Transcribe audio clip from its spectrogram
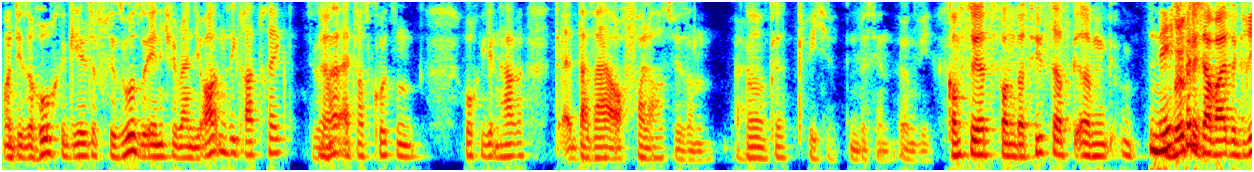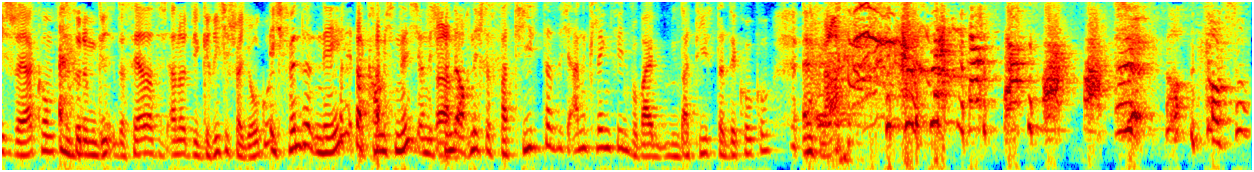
und diese hochgegelte Frisur, so ähnlich wie Randy Orton sie gerade trägt, diese Ja. ne, etwas kurzen, hochgegelten Haare, da, da sah er auch voll aus wie so ein äh, Ah, okay. Grieche, ein bisschen irgendwie. Kommst du jetzt von Batistas ähm, Nee, ich möglicherweise griechischer Herkunft zu dem Grie- Dessert, das sich anhört wie griechischer Joghurt? Ich finde, nee, da komme ich nicht. Und ich finde auch nicht, dass Batista sich anklingt wie ihn, wobei Batista de Coco. Äh, komm schon.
